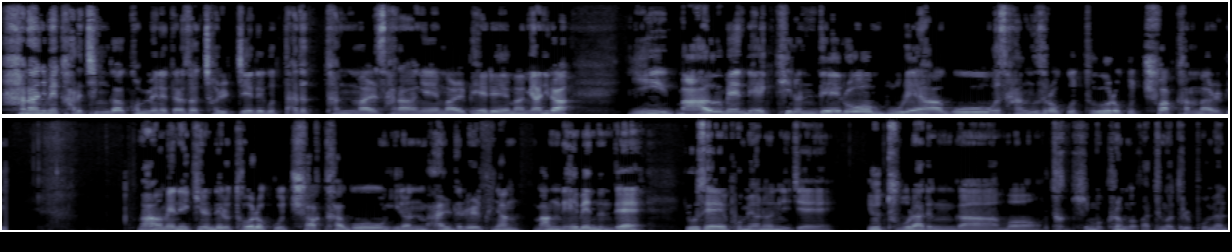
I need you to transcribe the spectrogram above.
하나님의 가르침과 겉면에 따라서 절제되고 따뜻한 말, 사랑의 말, 배려의 마음이 아니라 이 마음에 내키는 대로 무례하고 상스럽고 더럽고 추악한 말 마음에 내키는 대로 더럽고 추악하고 이런 말들을 그냥 막 내뱉는데 요새 보면은 이제 유튜브라든가 뭐 특히 뭐 그런 것 같은 것들을 보면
